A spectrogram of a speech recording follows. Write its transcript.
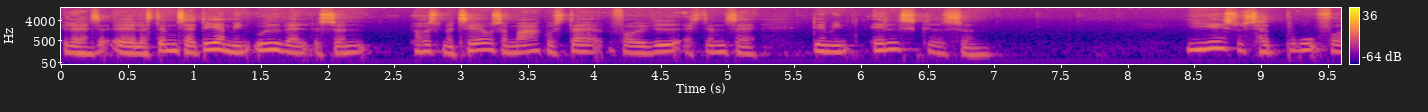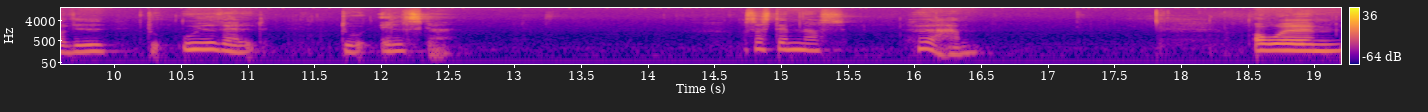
Eller, eller stemmen sagde, det er min udvalgte søn. Hos Matthæus og Markus, der får vi at vide, at stemmen sagde, det er min elskede søn. Jesus har brug for at vide, du er udvalgt, du er elsket. Og så stemmen også, hør ham. Og øh,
